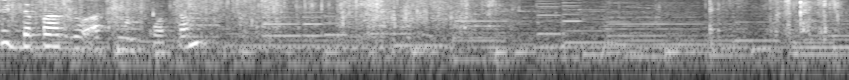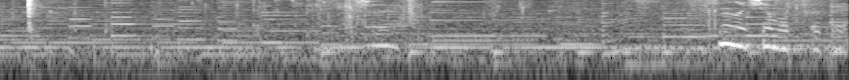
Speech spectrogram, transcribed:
Чуть добавлю осмокота. Ну, начнем вот с этой.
